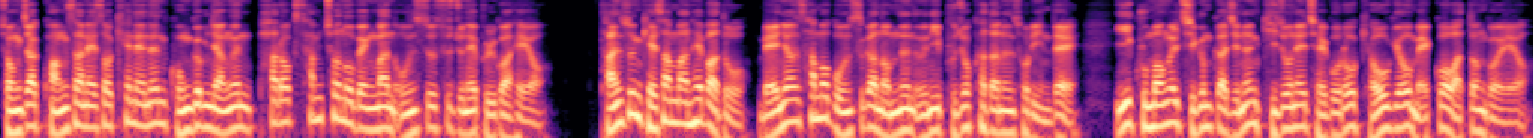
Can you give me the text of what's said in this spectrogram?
정작 광산에서 캐내는 공급량은 8억 3,500만 온스 수준에 불과해요. 단순 계산만 해봐도 매년 3억 온스가 넘는 은이 부족하다는 소리인데 이 구멍을 지금까지는 기존의 재고로 겨우겨우 메꿔왔던 거예요.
